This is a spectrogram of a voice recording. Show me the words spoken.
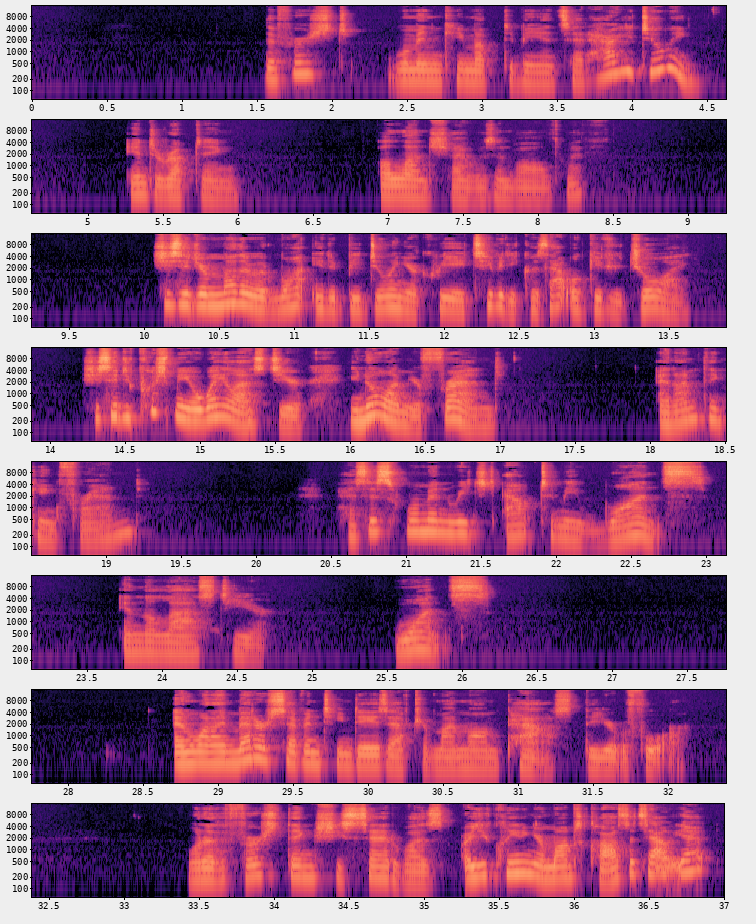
The first woman came up to me and said, How are you doing? interrupting a lunch I was involved with. She said, Your mother would want you to be doing your creativity because that will give you joy. She said, You pushed me away last year. You know I'm your friend. And I'm thinking, Friend? Has this woman reached out to me once in the last year? Once. And when I met her 17 days after my mom passed the year before, one of the first things she said was, Are you cleaning your mom's closets out yet?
